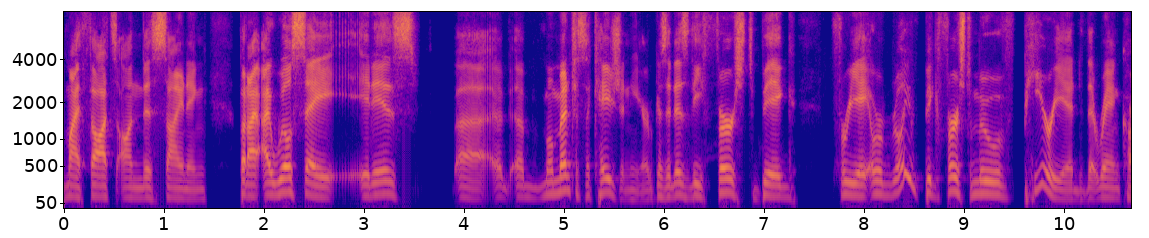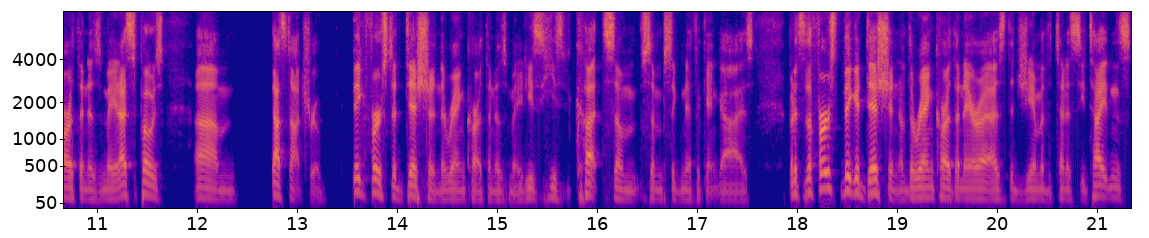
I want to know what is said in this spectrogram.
my thoughts on this signing, but I, I will say it is uh, a, a, momentous occasion here because it is the first big free or really big first move period that Ran Carthon has made. I suppose um, that's not true. Big first addition that Ran Carthon has made. He's he's cut some some significant guys, but it's the first big addition of the Ran Carthon era as the GM of the Tennessee Titans.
